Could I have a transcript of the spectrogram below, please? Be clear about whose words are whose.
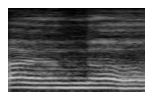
Speaker 1: I am lost.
